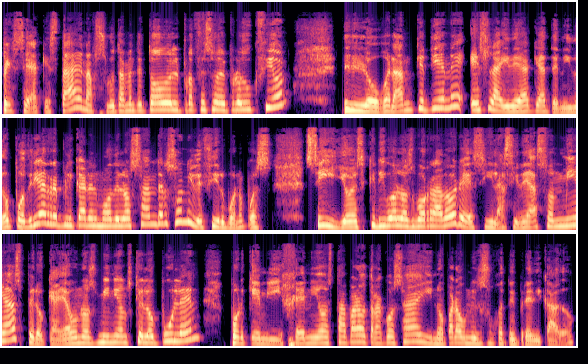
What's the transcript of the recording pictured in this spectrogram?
pese a que está en absolutamente todo el proceso de producción, lo gran que tiene es la idea que ha tenido. Podría replicar el modelo Sanderson y decir, bueno, pues sí, yo escribo los borradores y las ideas son mías, pero que haya unos minions que lo pulen porque mi genio está para otra cosa y no para unir sujeto y predicado.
